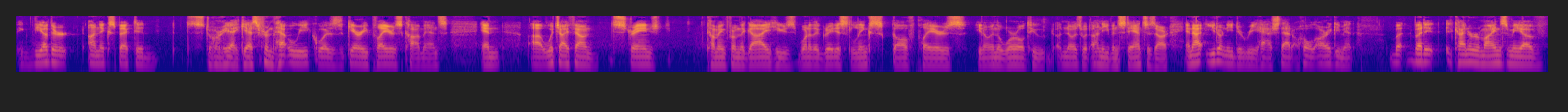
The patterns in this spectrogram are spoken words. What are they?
The other unexpected story, I guess, from that week was Gary Player's comments, and uh, which I found strange coming from the guy who's one of the greatest links golf players you know in the world who knows what uneven stances are and I, you don't need to rehash that whole argument but but it, it kind of reminds me of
